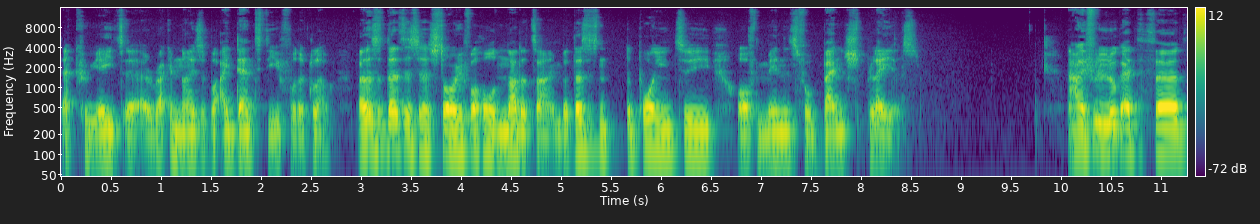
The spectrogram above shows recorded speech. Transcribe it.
that creates a recognizable identity for the club. But that's, that is a story for a whole another time. But this is the point of minutes for bench players. Now, if you look at the third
